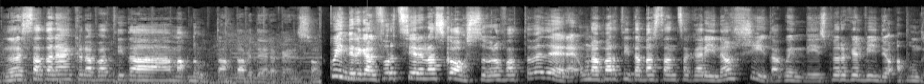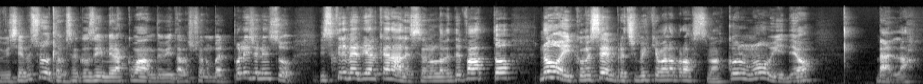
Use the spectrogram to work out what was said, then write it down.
Non è stata neanche una partita ma brutta da vedere, penso. Quindi raga, il forziere nascosto ve l'ho fatto vedere, una partita abbastanza carina è uscita, quindi spero che il video appunto vi sia piaciuto, se così mi raccomando vi lasciare un bel pollice in su, iscrivervi al canale se non l'avete fatto. Noi come sempre ci becchiamo alla prossima con un nuovo video. Bella!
